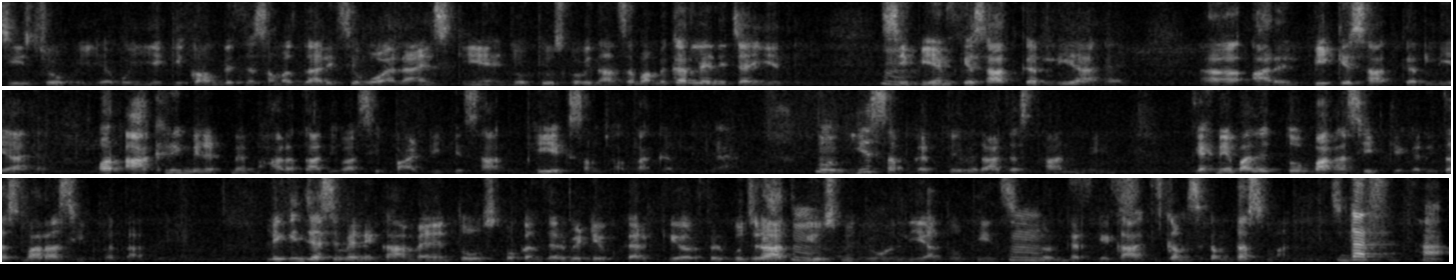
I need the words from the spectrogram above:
चीज़ जो हुई है वो ये कि कांग्रेस ने समझदारी से वो अलायंस किए हैं जो कि उसको विधानसभा में कर लेने चाहिए थे सीपीएम हम्म। के साथ कर लिया है आरएलपी के साथ कर लिया है और आखिरी मिनट में भारत आदिवासी पार्टी के साथ भी एक समझौता कर लिया है तो हम्म। ये सब करते हुए राजस्थान में कहने वाले तो 12 सीट के करीब 10-12 सीट बताते हैं लेकिन जैसे मैंने कहा मैंने तो उसको कंजर्वेटिव करके और फिर गुजरात भी हम्म। उसमें जोड़ लिया दो तीन सीट और हम्म। करके कहा कि कम से कम दस मान लीजिए दस हाँ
